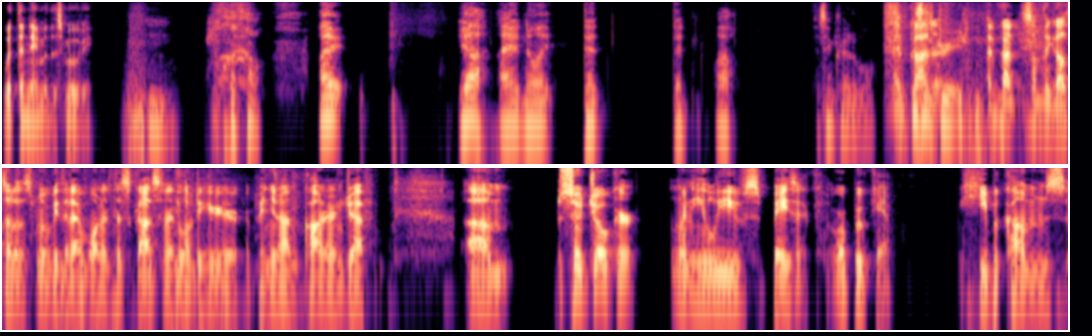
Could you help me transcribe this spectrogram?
with the name of this movie. Hmm. Wow. I. Yeah, I had no idea that. That wow, that's incredible. I've this got is great. I've got something else out of this movie that I want to discuss, and I'd love to hear your opinion on Connor and Jeff. Um, so Joker, when he leaves basic or boot camp, he becomes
